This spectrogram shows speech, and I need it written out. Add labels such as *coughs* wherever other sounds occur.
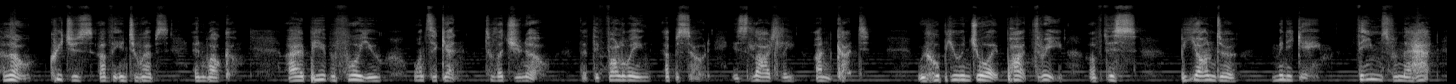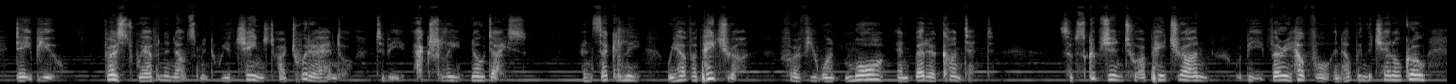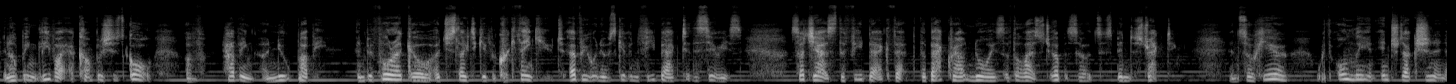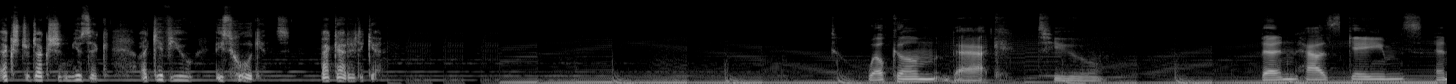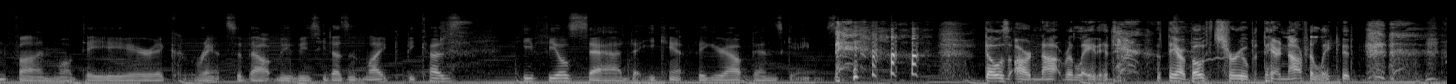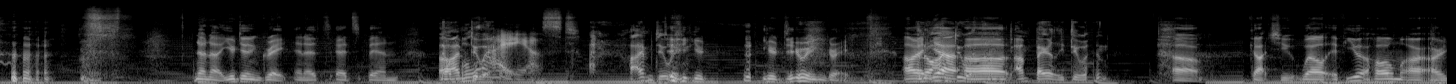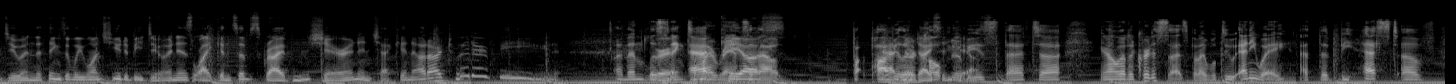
Hello, creatures of the interwebs, and welcome. I appear before you once again to let you know that the following episode is largely uncut. We hope you enjoy part three of this Beyonder minigame, Themes from the Hat debut. First, we have an announcement. We have changed our Twitter handle to be actually no dice. And secondly, we have a Patreon for if you want more and better content. Subscription to our Patreon would be very helpful in helping the channel grow and helping Levi accomplish his goal of having a new puppy. And before I go, I'd just like to give a quick thank you to everyone who's given feedback to the series, such as the feedback that the background noise of the last two episodes has been distracting. And so here, with only an introduction and extraduction music, I give you these hooligans. Back at it again. Welcome back to Ben has games and fun while Derek rants about movies he doesn't like because he feels sad that he can't figure out Ben's games. *laughs* Those are not related. *laughs* they are both true, but they are not related. *laughs* no, no, you're doing great, and it's it's been a No, I'm doing- blast. I'm doing. you're you're doing great. All right, no, yeah. I'm doing. uh, I'm, I'm barely doing. Oh, got you. Well, if you at home are, are doing the things that we want you to be doing is liking, subscribing, sharing, and checking out our Twitter feed. And then We're listening to my rants Chaos- about po- popular No cult in Chaos. movies that uh, you're not allowed to criticize, but I will do anyway at the behest of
